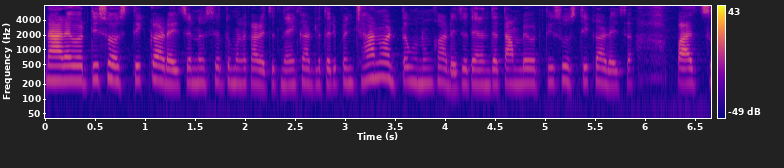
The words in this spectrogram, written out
नारळावरती स्वस्तिक काढायचं नसेल तुम्हाला काढायचं नाही काढलं तरी पण छान वाटतं म्हणून काढायचं. त्यानंतर तांब्यावरती स्वस्तिक काढायचं. पाच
